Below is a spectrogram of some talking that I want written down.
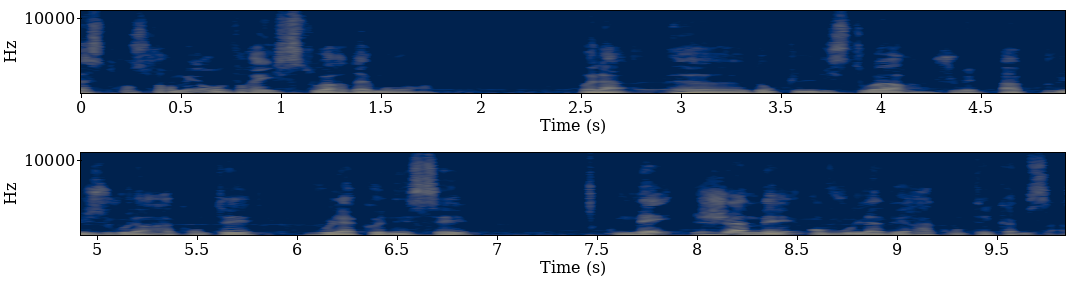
va se transformer en vraie histoire d'amour. Voilà, euh, donc l'histoire, je ne vais pas plus vous la raconter, vous la connaissez, mais jamais on vous l'avait raconté comme ça.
